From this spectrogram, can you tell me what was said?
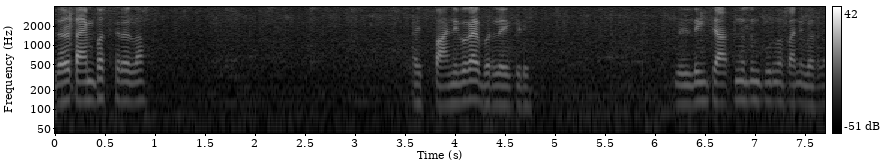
जरा टाइमपास करायला. काहीच पाणी बघाय भरलं इकडे. बिल्डिंगच्या आतमधून पूर्ण पाणी भरलं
